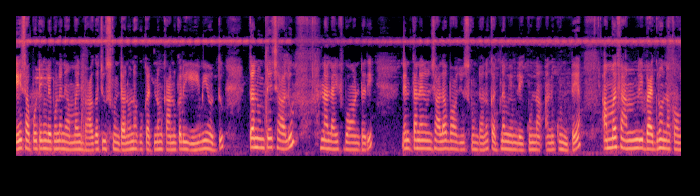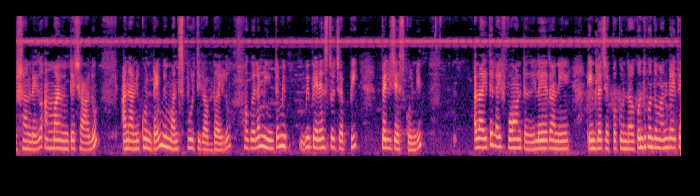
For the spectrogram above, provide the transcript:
ఏ సపోర్టింగ్ లేకుండా నేను అమ్మాయిని బాగా చూసుకుంటాను. నాకు కట్నం కానుకలు ఏమీ వద్దు. తను ఉంటే చాలు నా లైఫ్ బాగుంటుంది. నేను తనను చాలా బాగా చూసుకుంటాను. కట్నం ఏం లేకుండా అనుకుంటే అమ్మాయి ఫ్యామిలీ బ్యాక్గ్రౌండ్ నాకు అవసరం లేదు. అమ్మాయి ఉంటే చాలు అని అనుకుంటే మీ మనస్ఫూర్తిగా అబ్బాయిలు. ఒకవేళ మీ ఇంట్లో మీ మీ పేరెంట్స్తో చెప్పి పెళ్ళి చేసుకోండి. అలా అయితే లైఫ్ బాగుంటుంది. లేదని ఇంట్లో చెప్పకుండా కొంత కొంతమంది అయితే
